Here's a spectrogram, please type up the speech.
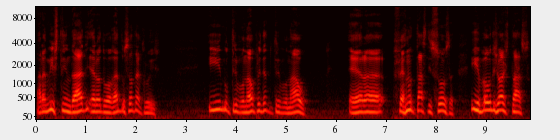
Aramis Trindade era o advogado do Santa Cruz. E no tribunal, o presidente do tribunal era Fernando Tasso de Souza, irmão de Jorge Tasso,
